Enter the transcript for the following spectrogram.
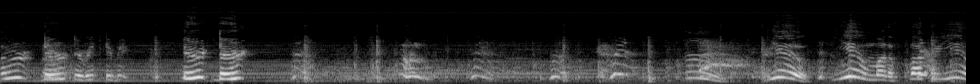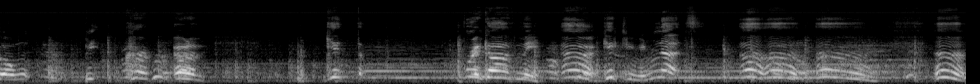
Dirt, dirt, dirt, dirt. You, you motherfucker, you. I won't be out of. Get the frick off me! Uh, kick you in your nuts. Uh, uh, uh, uh,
